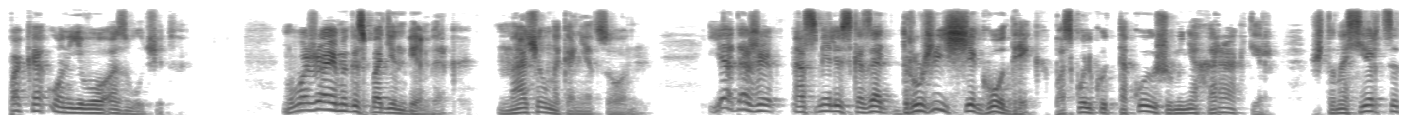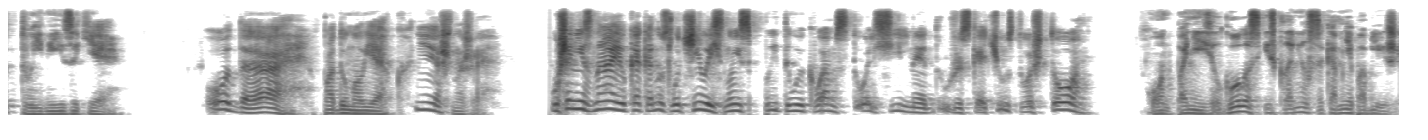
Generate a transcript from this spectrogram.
пока он его озвучит. «Уважаемый господин Бемберг», — начал наконец он, — «я даже осмелюсь сказать «дружище Годрик», поскольку такой уж у меня характер, что на сердце твой на языке». «О да», — подумал я, — «конечно же». Уж и не знаю, как оно случилось, но испытываю к вам столь сильное дружеское чувство, что...» Он понизил голос и склонился ко мне поближе.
